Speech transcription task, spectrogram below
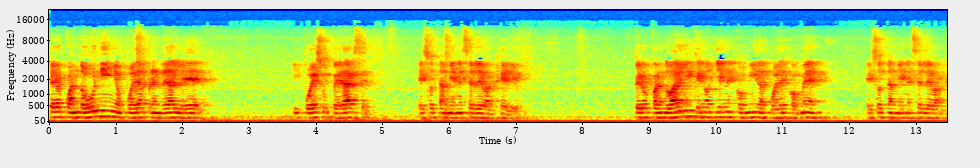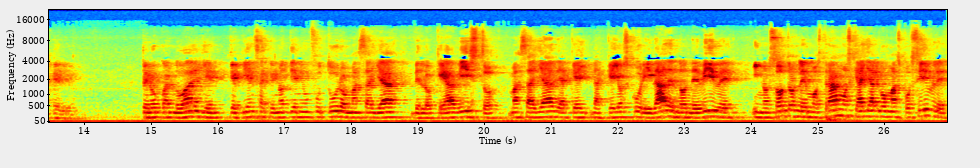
Pero cuando un niño puede aprender a leer y puede superarse, eso también es el Evangelio. Pero cuando alguien que no tiene comida puede comer, eso también es el Evangelio. Pero cuando alguien que piensa que no tiene un futuro más allá de lo que ha visto, más allá de, aquel, de aquella oscuridad en donde vive, y nosotros le mostramos que hay algo más posible,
